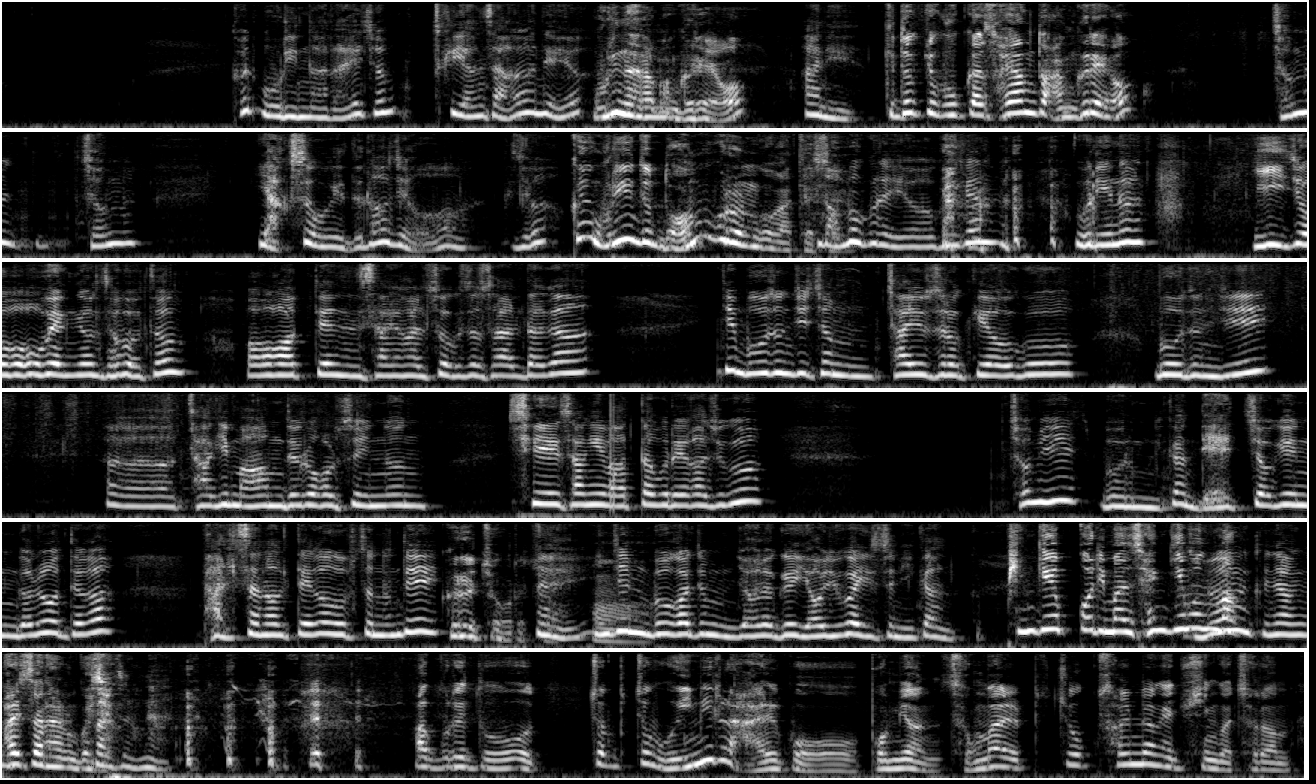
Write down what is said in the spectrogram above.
그건 우리나라의 좀 특이한 상황이에요. 우리나라만 그래요? 아니. 기독교 국가 서양도 안 그래요? 좀, 좀 약속에 들어죠. 그죠? 그냥 우리는 좀 너무 그러는 것 같아서. 너무 그래요. 그러니까 우리는 2조 500년서부터 억압된 사양할 속에서 살다가 이제 뭐든지 좀 자유스럽게 하고 뭐든지 어, 자기 마음대로 할 수 있는 세상이 왔다고 그래가지고 점이 뭡니까 내적인 걸로 내가 발산할 데가 없었는데 그렇죠, 그렇죠. 네, 이제 어. 뭐가 좀 여러 개 여유가 있으니까 핑계거리만 생기면 막 그냥 발산하는 거죠. 발산, 네. 아 그래도 좀, 좀 의미를 알고 보면 정말 쭉 설명해 주신 것처럼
